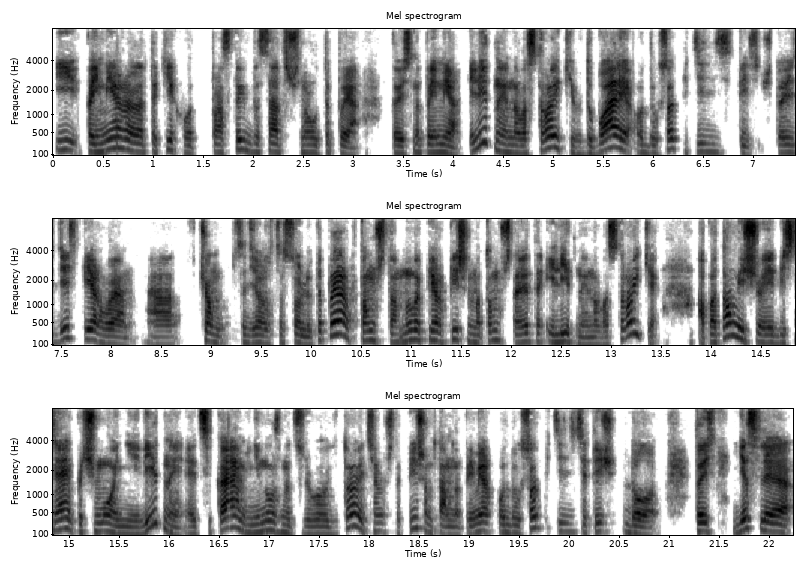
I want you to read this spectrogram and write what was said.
и примеры таких вот простых достаточно УТП. То есть, например, элитные новостройки в Дубае от 250 тысяч. То есть здесь первое, а, в чем содержится соль УТП, в том, что мы, во-первых, пишем о том, что это элитные новостройки, а потом еще и объясняем, почему они элитные, и отсекаем ненужную целевую аудиторию тем, что пишем там, например, от 250 тысяч долларов. То есть если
